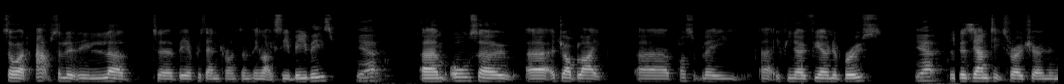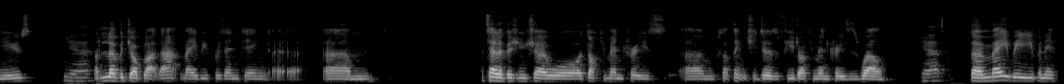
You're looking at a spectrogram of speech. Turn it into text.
So I'd absolutely love to be a presenter on something like CBBC. Yeah. Um, also uh, a job like uh, possibly uh, if you know Fiona Bruce, Yeah. who does the Antiques Roadshow in the news. Yeah. I'd love a job like that, maybe presenting uh, um, a television show or documentaries, because I think she does a few documentaries as well. Yeah. So maybe even if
